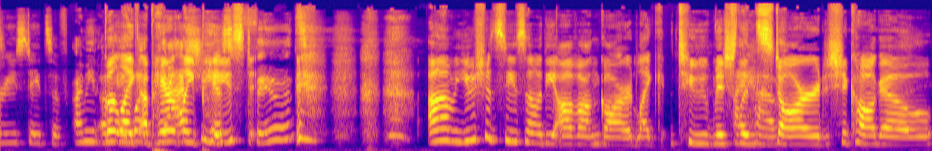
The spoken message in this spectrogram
three states of, I mean, But, like, apparently paste- um, you should see some of the avant-garde, like two Michelin-starred Chicago.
